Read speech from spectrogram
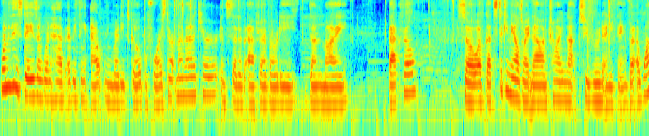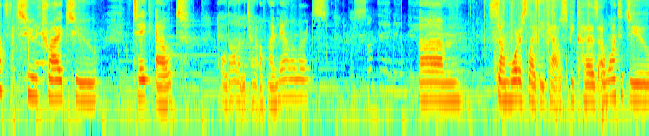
one of these days I'm going to have everything out and ready to go before I start my manicure instead of after I've already done my backfill. So I've got sticky nails right now. I'm trying not to ruin anything, but I want to try to take out, hold on, let me turn off my mail alerts. Um, some water slide decals because I want to do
